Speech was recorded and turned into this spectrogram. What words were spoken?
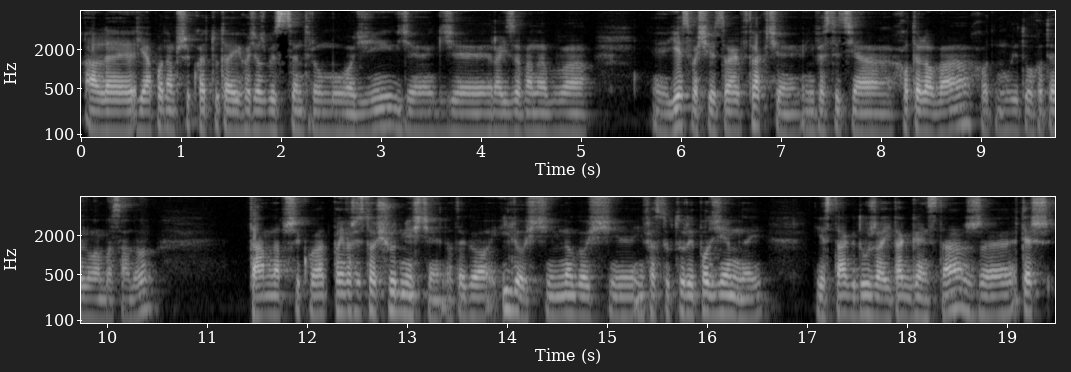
ale ja podam przykład tutaj chociażby z centrum Łodzi, gdzie, gdzie realizowana była jest właściwie w trakcie inwestycja hotelowa, mówię tu o hotelu Ambasador. Tam na przykład, ponieważ jest to śródmieście, dlatego ilość i mnogość e, infrastruktury podziemnej jest tak duża i tak gęsta, że też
